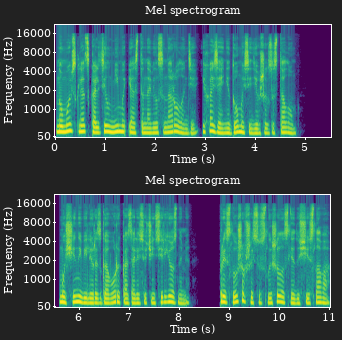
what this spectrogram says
Но мой взгляд скользил мимо и остановился на Роланде и хозяине дома, сидевших за столом. Мужчины вели разговоры, казались очень серьезными. Прислушавшись, услышала следующие слова.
